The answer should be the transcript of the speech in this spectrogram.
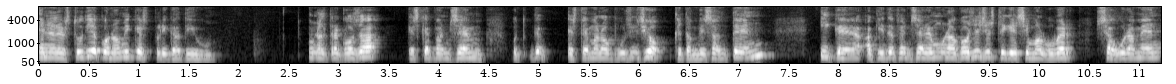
en l'estudi econòmic explicatiu. Una altra cosa és que pensem que estem a l'oposició, que també s'entén, i que aquí defensarem una cosa i si estiguéssim al govern segurament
